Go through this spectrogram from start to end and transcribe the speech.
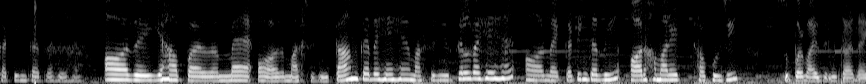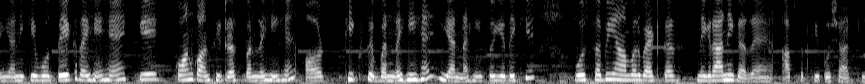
कटिंग कर रहे हैं। और यहाँ पर मैं और मास्टर जी काम कर रहे हैं, मास्टर जी सिल रहे हैं, और मैं कटिंग कर रही हूँ, और हमारे ठाकुर जी सुपरवाइजरिंग कर रहे हैं। यानी कि वो देख रहे हैं कि कौन कौन सी ड्रेस बन रही हैं, और ठीक से बन रही हैं या नहीं। तो ये देखिए वो सभी यहाँ पर बैठकर निगरानी कर रहे हैं आप सबकी पोशाक की।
